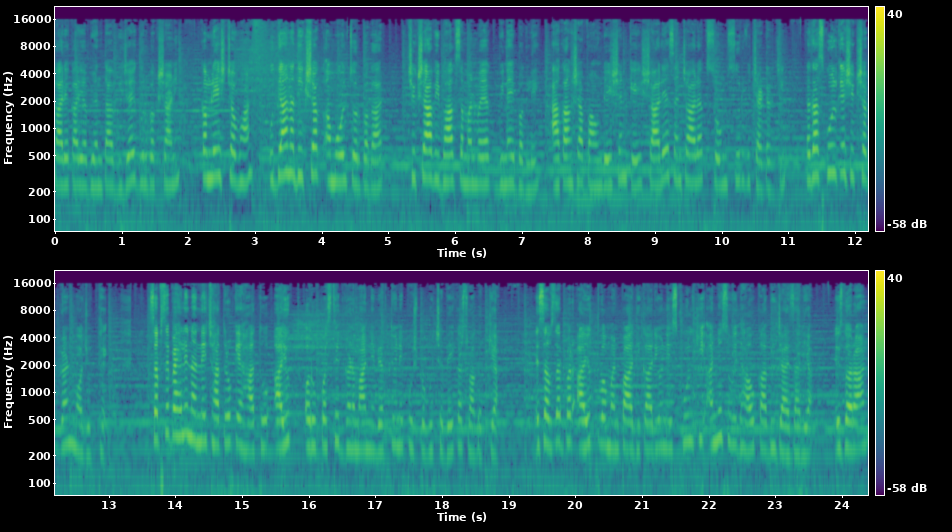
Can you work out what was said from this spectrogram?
कार्यकारी अभियंता विजय गुरुबक्षाणी कमलेश चौहान, उद्यान अधीक्षक अमोल चोरपगार, शिक्षा विभाग समन्वयक विनय बगले, आकांक्षा फाउंडेशन के शालेय संचालक सोम सूर्य चैटर्जी तथा स्कूल के शिक्षक गण मौजूद थे। सबसे पहले नन्हे छात्रों के हाथों आयुक्त और उपस्थित गणमान्य व्यक्तियों ने पुष्पगुच्छ देकर स्वागत किया। इस अवसर पर आयुक्त व मनपा अधिकारियों ने स्कूल की अन्य सुविधाओं का भी जायजा लिया। इस दौरान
